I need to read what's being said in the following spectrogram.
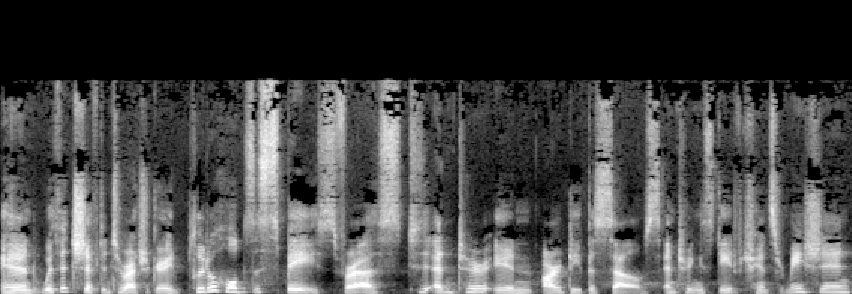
and with its shift into retrograde, Pluto holds the space for us to enter in our deepest selves, entering a state of transformation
